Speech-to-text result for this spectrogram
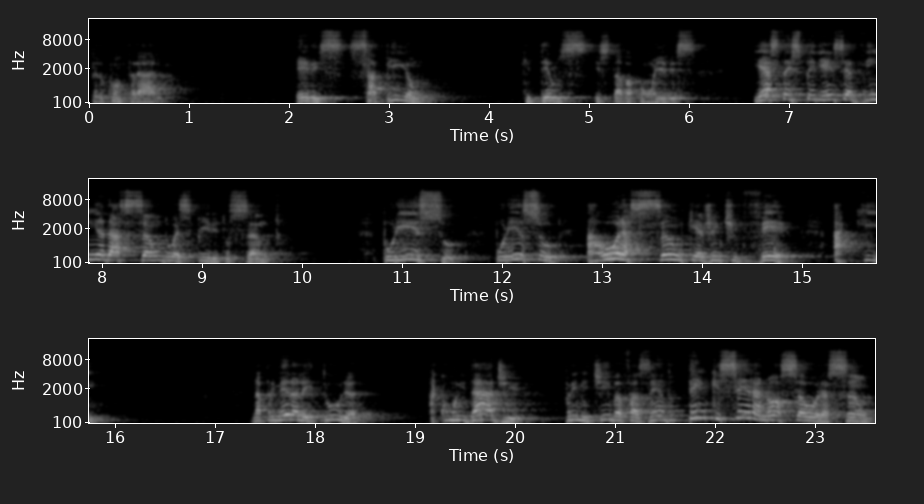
Pelo contrário, eles sabiam que Deus estava com eles e esta experiência vinha da ação do Espírito Santo. Por isso, por isso, a oração que a gente vê aqui na primeira leitura, a comunidade primitiva fazendo, tem que ser a nossa oração.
